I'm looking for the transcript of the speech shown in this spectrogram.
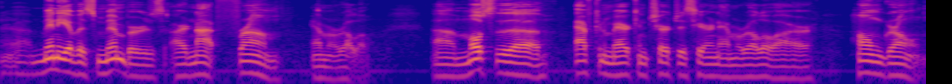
uh, many of its members are not from Amarillo. Um, most of the African American churches here in Amarillo are homegrown.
